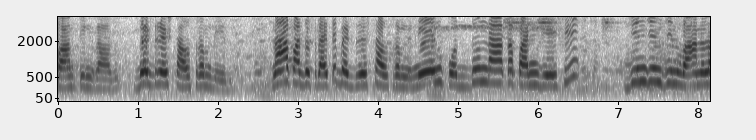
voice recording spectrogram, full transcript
వామిటింగ్ రాదు. బెడ్ రెస్ట్ అవసరం లేదు. నా పద్ధతిలో అయితే బెడ్ రెస్ట్ అవసరం లేదు. నేను పొద్దున్న దాకా పని చేసి జిన్ జిన్ జిన్ వానల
